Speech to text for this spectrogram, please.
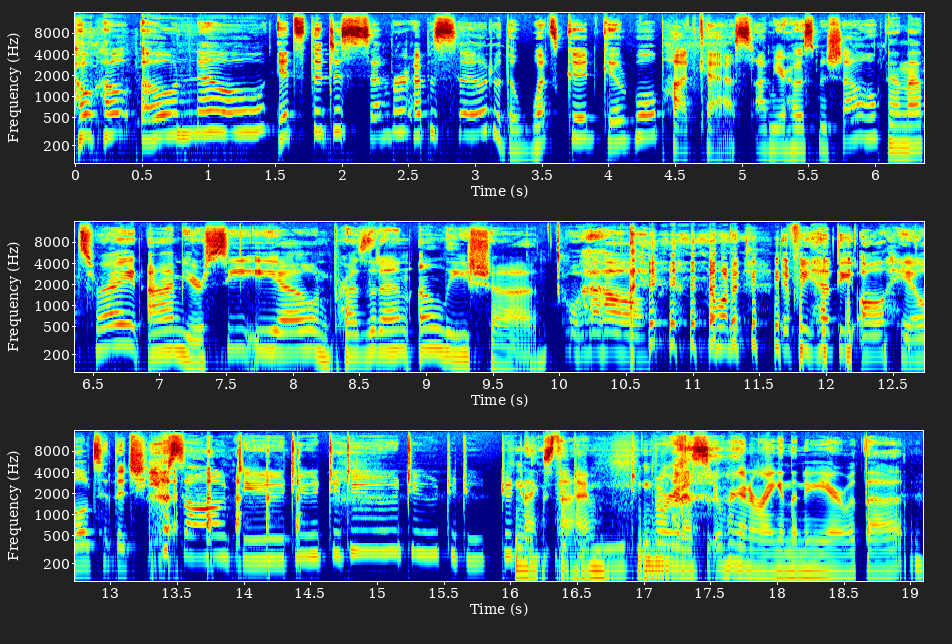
Ho ho oh no. It's the December episode of the What's Good Goodwill podcast. I'm your host Michelle. And that's right. I'm your CEO and president Alicia. Wow. I if we had the all hail to the chief song. Do do do do do do do do. Next time. We're going to we're going to ring in the new year with that. All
